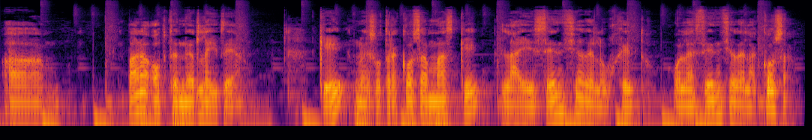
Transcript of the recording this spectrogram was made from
Ah, para obtener la idea, que no es otra cosa más que la esencia del objeto o la esencia de la cosa.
